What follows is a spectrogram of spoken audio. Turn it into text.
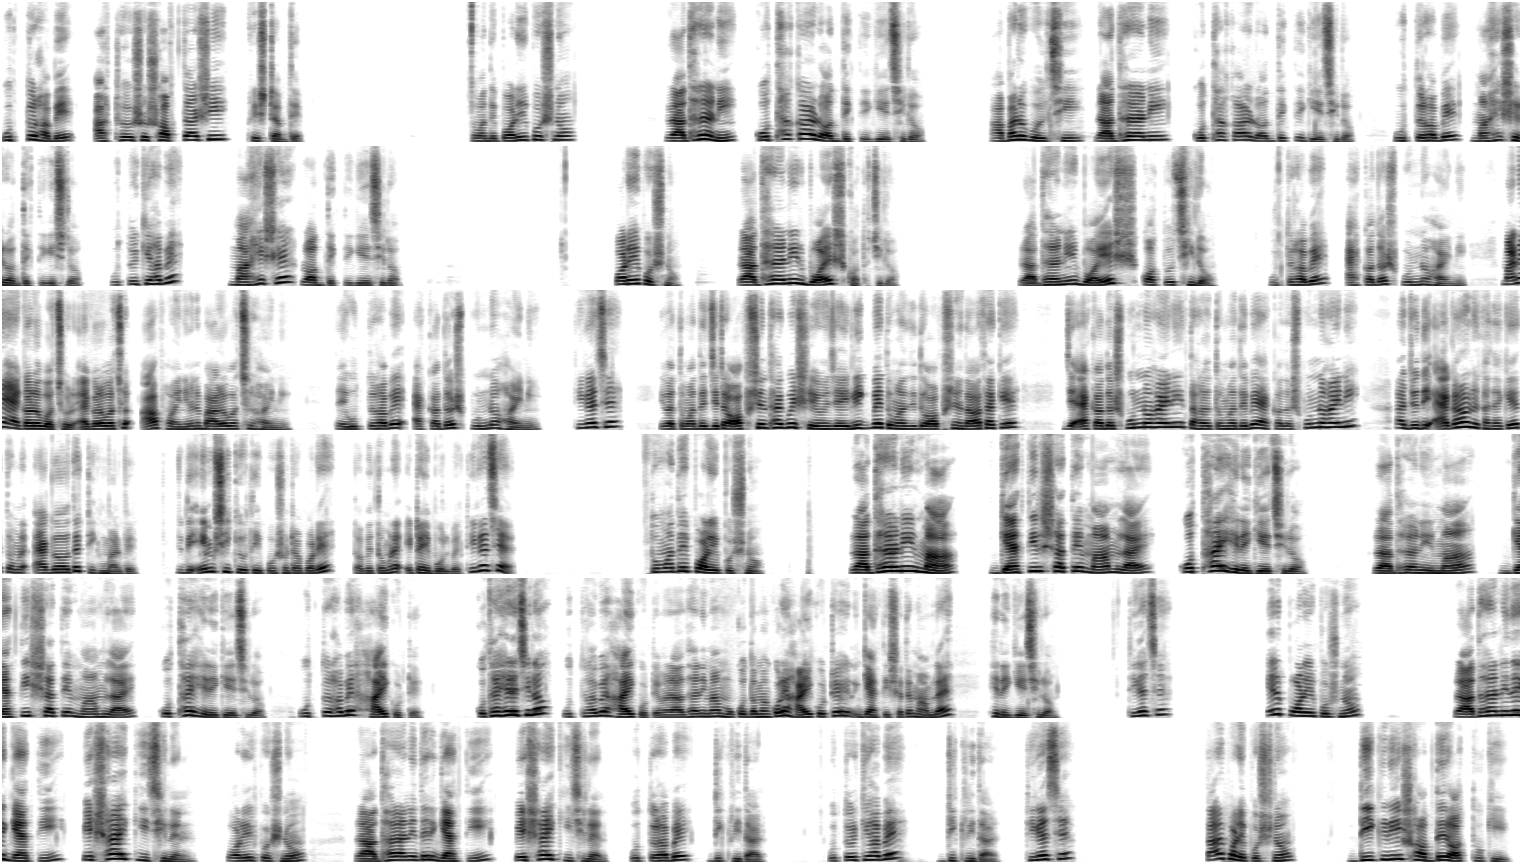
উত্তর হবে আঠেরোশো সপ্তাশি খ্রিস্টাব্দে। তোমাদের পরের প্রশ্ন। রাধারানী কোথাকার হ্রদ দেখতে গিয়েছিল? আবারও বলছি, রাধারানী কোথাকার হ্রদ দেখতে গিয়েছিল? উত্তর হবে, মাহেশের হ্রদ দেখতে গিয়েছিল। উত্তর কী হবে? মাহেশের হ্রদ দেখতে গিয়েছিল। পরের প্রশ্ন, রাধারানীর বয়স কত ছিল? রাধারানীর বয়স কত ছিল? উত্তর হবে, একাদশ পূর্ণ হয়নি। মানে এগারো বছর এগারো বছর আপ হয়নি মানে বারো বছর হয়নি। তাই উত্তর হবে একাদশ পূর্ণ হয়নি, ঠিক আছে? এবার তোমাদের যেটা অপশন থাকবে সেই অনুযায়ী লিখবে, তোমাদের যদি অপশনে দেওয়া থাকে যে একাদশ পূর্ণ হয়নি, তাহলে তোমরা দেবে একাদশ পূর্ণ হয়নি। আর যদি এগারো লেখা থাকে, তোমরা এগারোতে টিক মারবে। যদি এমসিকিউতে এই প্রশ্নটা পড়ে, তবে তোমরা এটাই বলবে, ঠিক আছে? তোমাদের পরের প্রশ্ন। রাধারানীর মা জ্ঞাতির সাথে মামলায় কোথায় হেরে গিয়েছিল? রাধারানীর মা জ্ঞাতির সাথে মামলায় কোথায় হেরে গিয়েছিল? উত্তর হবে হাইকোর্টে। কোথায় হেরেছিল? উত্তর হবে হাইকোর্টে। মানে রাধারানী মা মোকদ্দমা করে হাইকোর্টে জ্ঞাতির সাথে মামলায় হেরে গিয়েছিল। ঠিক আছে? এর পরের প্রশ্ন, রাধারানীদের জ্ঞাতি পেশায় কী ছিলেন? পরের প্রশ্ন, রাধারানীদের জ্ঞাতি পেশায় কী ছিলেন? উত্তর হবে ডিক্রিদার। উত্তর কী হবে? ডিক্রিদার। ঠিক আছে? তারপরে প্রশ্ন ডিগ্রি শব্দের অর্থ কী?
